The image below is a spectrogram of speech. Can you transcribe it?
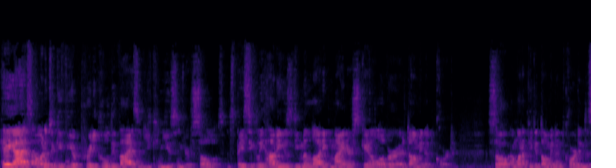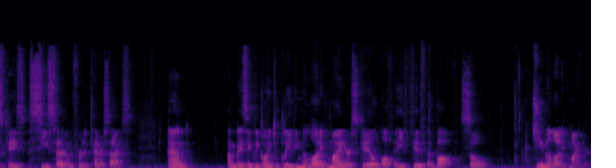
Hey guys, I wanted to give you a pretty cool device that you can use in your solos. It's basically how to use the melodic minor scale over a dominant chord. So I'm gonna pick a dominant chord, in this case C7 for the tenor sax, and I'm basically going to play the melodic minor scale of a fifth above, so G melodic minor.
